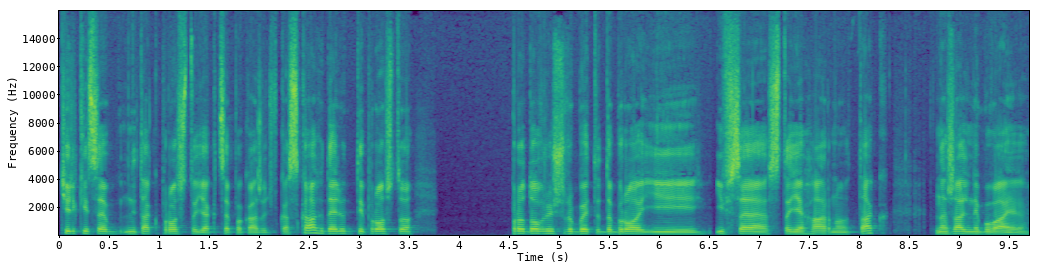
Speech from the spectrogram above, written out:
Тільки це не так просто, як це показують в казках, де ти просто продовжуєш робити добро і, і все стає гарно. Так, на жаль, не буває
